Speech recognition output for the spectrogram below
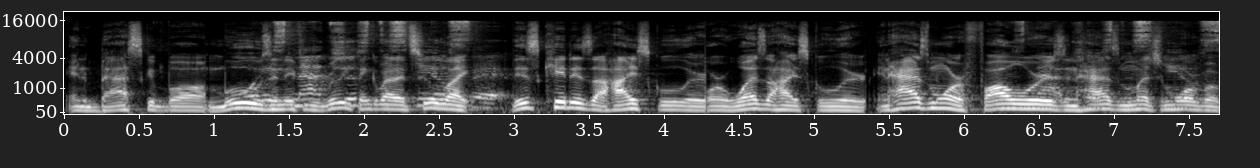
and basketball moves. Well, and if you really think about it too, like set. this kid is a high schooler or was a high schooler and has more followers and has much more of a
